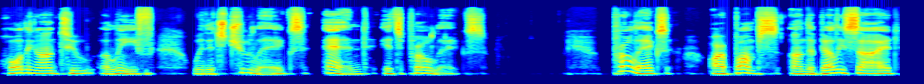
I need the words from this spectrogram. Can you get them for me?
holding on to a leaf with its true legs and its prolegs. Prolegs are bumps on the belly side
